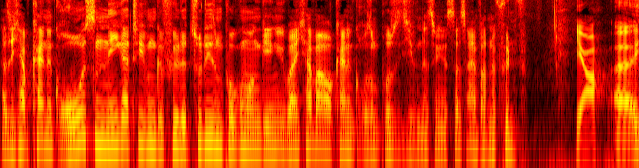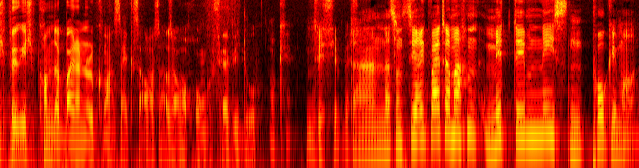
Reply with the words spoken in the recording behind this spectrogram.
also ich habe keine großen negativen Gefühle zu diesem Pokémon gegenüber. Ich habe auch keine großen positiven, deswegen ist ist das einfach eine 5. Ja, äh, ich, ich komme da bei einer 0,6 aus, also auch ungefähr wie du. Okay. Ein bisschen besser. Dann lass uns direkt weitermachen mit dem nächsten Pokémon.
